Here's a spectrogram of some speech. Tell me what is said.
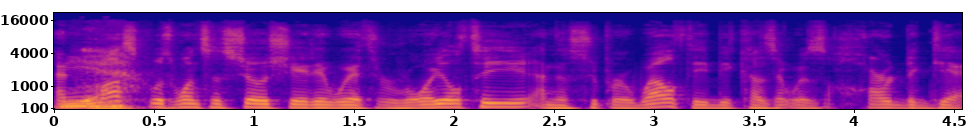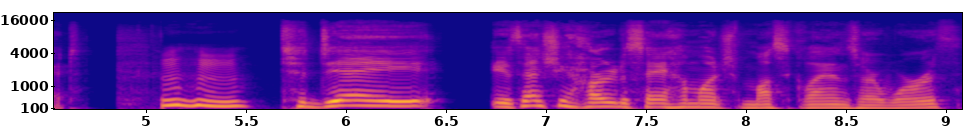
And Yeah. musk was once associated with royalty and the super wealthy because it was hard to get. mm-hmm. Today, it's actually harder to say how much musk glands are worth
